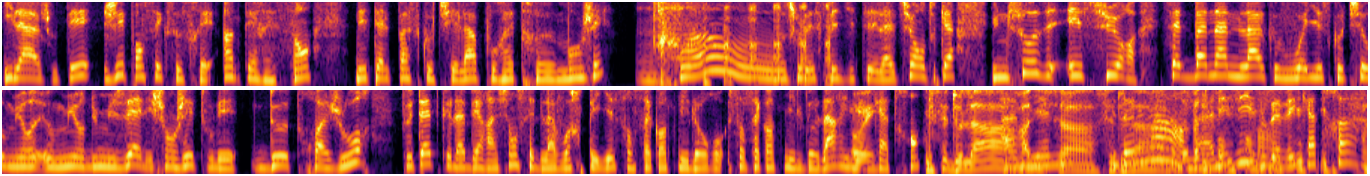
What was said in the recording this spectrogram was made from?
il a ajouté J'ai pensé que ce serait intéressant. N'est-elle pas scotchée là pour être mangée? Mm. Oh, je vous laisse méditer là-dessus. En tout cas, une chose est sûre cette banane-là que vous voyez scotchée au mur, au mur du musée, elle est changée tous les 2-3 jours. Peut-être que l'aberration, c'est de l'avoir payée 150 000 euros, 150 000 dollars il y a Oui. 4 ans. Mais c'est de l'art. Anissa. C'est C'est de l'art. De Bah, Allez-y, vous avez 4 heures.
